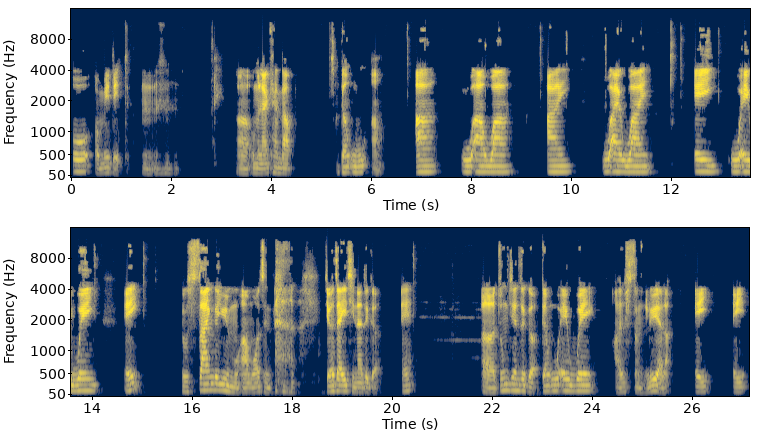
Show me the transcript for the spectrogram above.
o omitted，嗯，啊，我们来看到跟 u 啊啊 u 啊哇 i。U i y a u a v，哎，有三个韵母啊，磨成结合在一起呢。这个，哎，呃，中间这个跟 u a v 啊省略了 a a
